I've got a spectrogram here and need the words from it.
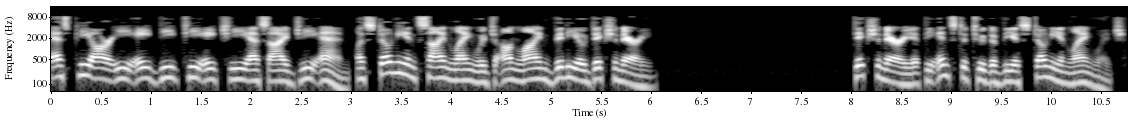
SPREADTHESIGN Estonian Sign Language Online Video Dictionary Dictionary at the Institute of the Estonian Language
